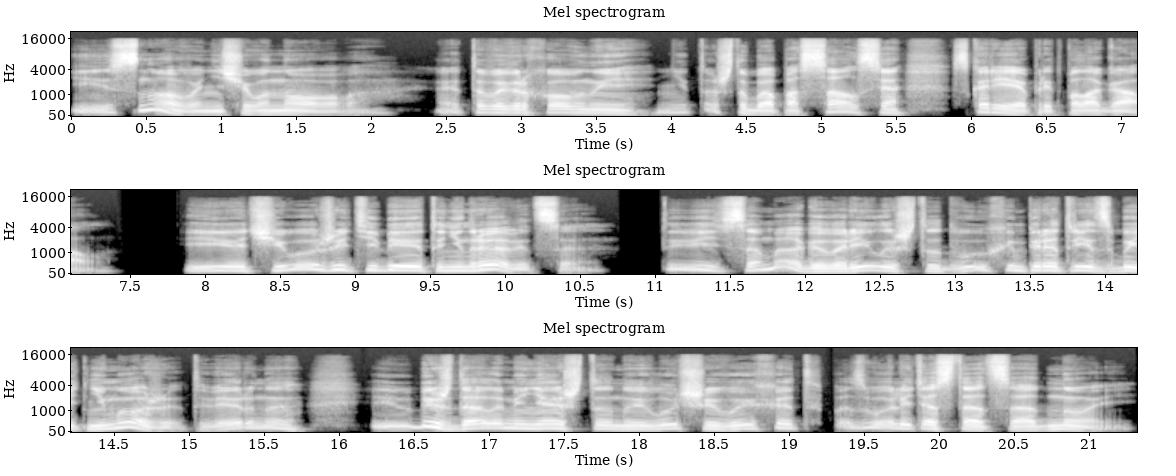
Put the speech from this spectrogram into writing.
И снова ничего нового. Этого Верховный не то чтобы опасался, скорее предполагал. «И чего же тебе это не нравится? Ты ведь сама говорила, что двух императриц быть не может, верно? И убеждала меня, что наилучший выход — позволить остаться одной».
